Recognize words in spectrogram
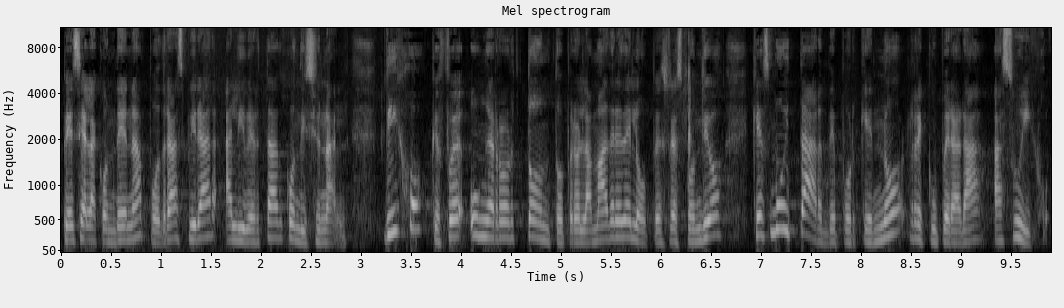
Pese a la condena, podrá aspirar a libertad condicional. Dijo que fue un error tonto, pero la madre de López respondió que es muy tarde porque no recuperará a su hijo.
